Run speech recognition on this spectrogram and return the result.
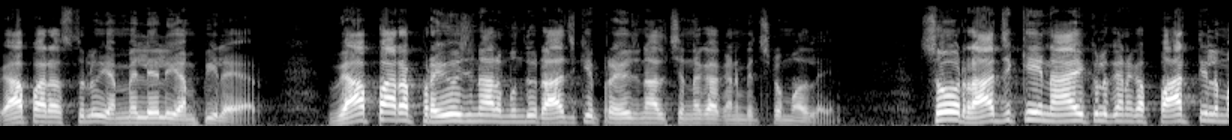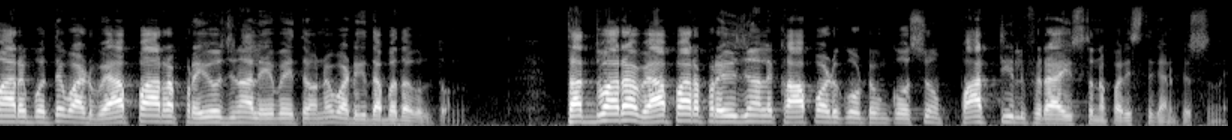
వ్యాపారస్తులు ఎమ్మెల్యేలు ఎంపీలు అయ్యారు వ్యాపార ప్రయోజనాల ముందు రాజకీయ ప్రయోజనాలు చిన్నగా కనిపించడం మొదలైంది. సో రాజకీయ నాయకులు కనుక పార్టీలు మారిపోతే వాడి వ్యాపార ప్రయోజనాలు ఏవైతే ఉన్నాయో వాటికి దెబ్బ తగులుతుంది. తద్వారా వ్యాపార ప్రయోజనాలు కాపాడుకోవటం కోసం పార్టీలు ఫిరాయిస్తున్న పరిస్థితి కనిపిస్తుంది.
